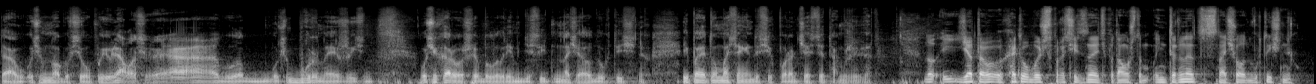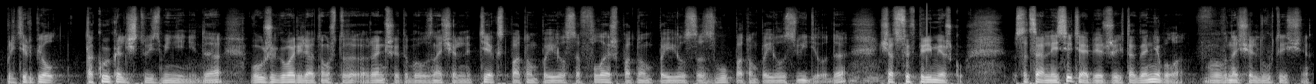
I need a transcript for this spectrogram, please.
да, очень много всего появлялось, а, была очень бурная жизнь. Очень хорошее было время, действительно, начало 2000-х. И поэтому Масянин до сих пор отчасти там живет. Ну, я-то хотел больше спросить, знаете, потому что интернет с начала 2000-х претерпел такое количество изменений, да? Вы уже говорили о том, что раньше это был изначально текст, потом появился флеш, потом появился звук, потом появилось видео, да? Сейчас все в перемешку. Социальные сети, опять же, их тогда не было в, в начале 2000-х.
